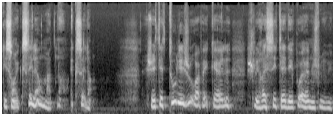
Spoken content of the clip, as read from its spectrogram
qui sont excellents maintenant, excellents. J'étais tous les jours avec elle, je lui récitais des poèmes, je lui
